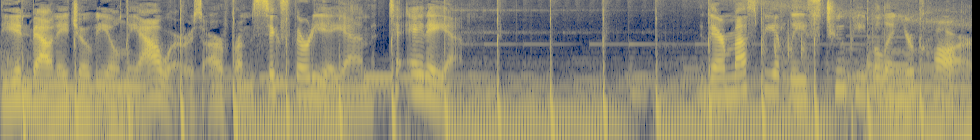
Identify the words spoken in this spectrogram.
The inbound HOV only hours are from 6:30 a.m. to 8 a.m. There must be at least 2 people in your car.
